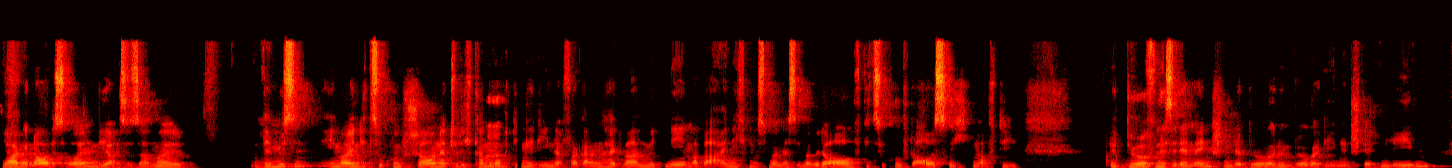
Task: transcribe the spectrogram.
Ja, genau, das wollen wir. Also sag mal, wir müssen immer in die Zukunft schauen. Natürlich kann man Mhm. auch Dinge, die in der Vergangenheit waren, mitnehmen, aber eigentlich muss man das immer wieder auch auf die Zukunft ausrichten, auf die Bedürfnisse der Menschen, der Bürgerinnen und Bürger, die in den Städten leben.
